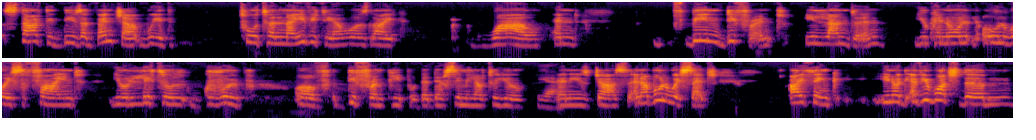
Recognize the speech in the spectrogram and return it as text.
started this adventure with total naivety. I was like, wow. And being different in London, you can al- always find your little group of different people that they're similar to you. Yeah. And it's just, and I've always said, I think, you know, have you watched the um,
